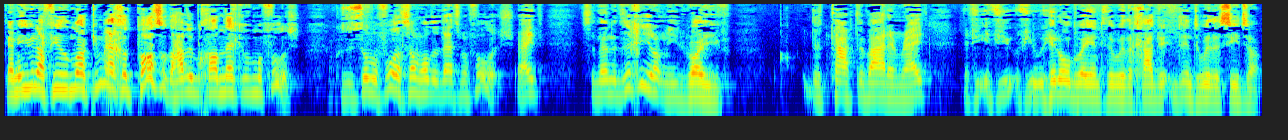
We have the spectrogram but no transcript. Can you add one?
Then even if you making echad puzzle, the having b'chal nekev mafulish. Because we saw before, some hold that that's mafulish, right? So then the you don't need roiv, the top to bottom, right? If you, if you, if you hit all the way into where the chad, into where the seeds are.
